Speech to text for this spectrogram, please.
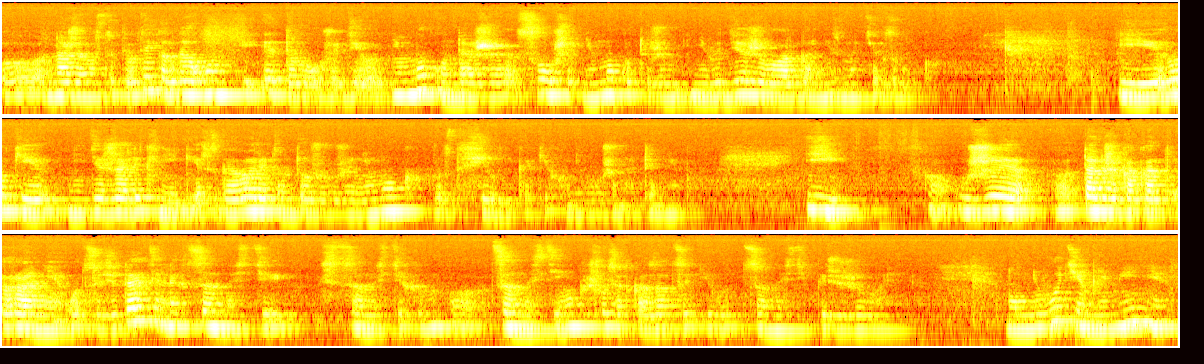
э, однажды наступил день, когда он и этого уже делать не мог, он даже слушать не мог, вот уже не выдерживал организма этих звуков. И руки не держали книги, разговаривать он тоже уже не мог, просто сил никаких у него уже на это не было. И уже так же, как от ранее от созидательных ценностей, ценностей, ценностей, ему пришлось отказаться и от ценностей переживания. Но у него, тем не менее,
